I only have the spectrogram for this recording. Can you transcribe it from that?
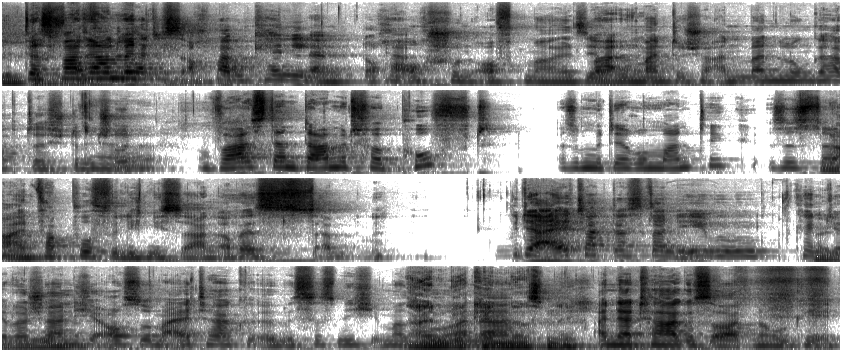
Das war aber du damit. hattest auch beim Kennenlernen doch auch schon oft mal sehr War- romantische Anwandlungen gehabt, das stimmt schon. War es dann damit verpufft? Also mit der Romantik? Ist es dann Nein, verpufft will ich nicht sagen, aber es ähm, wie der Alltag das dann eben, kennt ihr Hallo. wahrscheinlich auch so im Alltag, ähm, ist das nicht immer Nein, so wir an, kennen der, das nicht. an der Tagesordnung, okay.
